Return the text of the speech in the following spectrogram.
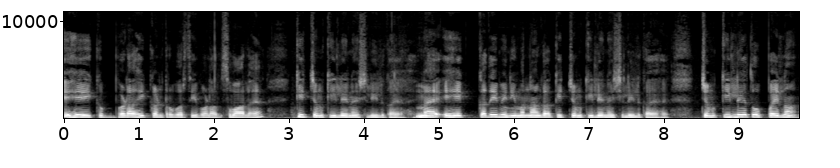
ਇਹ ਇੱਕ ਬੜਾ ਹੀ ਕੰਟਰੋਵਰਸੀ ਵਾਲਾ ਸਵਾਲ ਹੈ ਕਿ ਚਮਕੀਲੇ ਨੇ ਅਸ਼ਲੀਲ ਗਾਇਆ ਹੈ। ਮੈਂ ਇਹ ਕਦੇ ਵੀ ਨਹੀਂ ਮੰਨਾਂਗਾ ਕਿ ਚਮਕੀਲੇ ਨੇ ਅਸ਼ਲੀਲ ਗਾਇਆ ਹੈ। ਚਮਕੀਲੇ ਤੋਂ ਪਹਿਲਾਂ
